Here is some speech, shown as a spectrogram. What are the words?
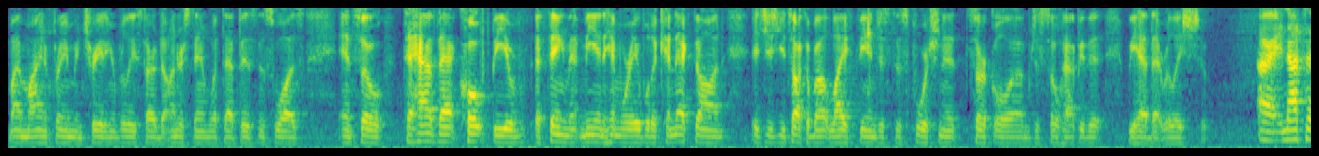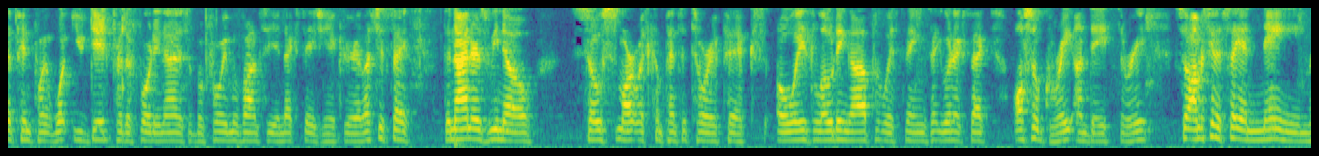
my mind frame in trading and really started to understand what that business was. And so to have that quote be a, a thing that me and him were able to connect on, it's just you talk about life being just this fortunate circle. I'm just so happy that we had that relationship. All right, not to pinpoint what you did for the 49ers, but before we move on to your next stage in your career, let's just say the Niners, we know, so smart with compensatory picks, always loading up with things that you wouldn't expect. Also great on day three. So I'm just going to say a name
